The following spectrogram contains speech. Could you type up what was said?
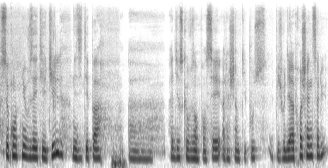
ce contenu vous a été utile. N'hésitez pas euh, à dire ce que vous en pensez, à lâcher un petit pouce. Et puis je vous dis à la prochaine, salut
